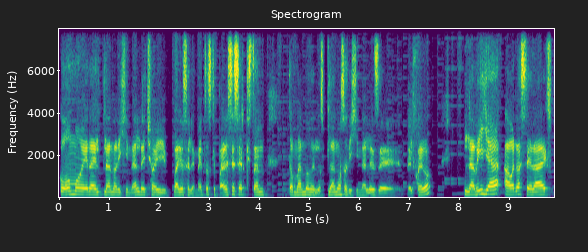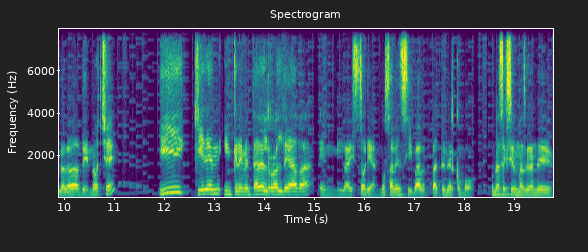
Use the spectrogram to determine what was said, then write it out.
Como era el plan original. De hecho, hay varios elementos que parece ser que están tomando de los planos originales de- del juego. La villa ahora será explorada de noche. Y quieren incrementar el rol de Ada en la historia. No saben si va, va a tener como una sección más grande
